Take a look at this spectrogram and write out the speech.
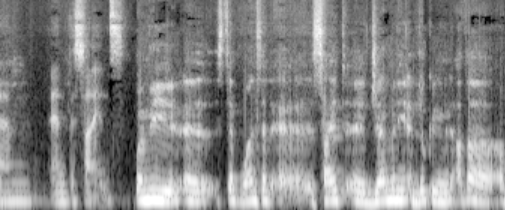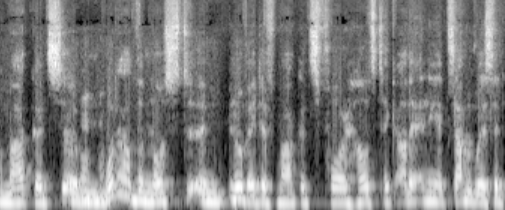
um, and the science. When we uh, step one step aside uh, Germany and looking at other markets, um, mm-hmm. what are the most um, innovative markets for health tech? Are there any examples where you said,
